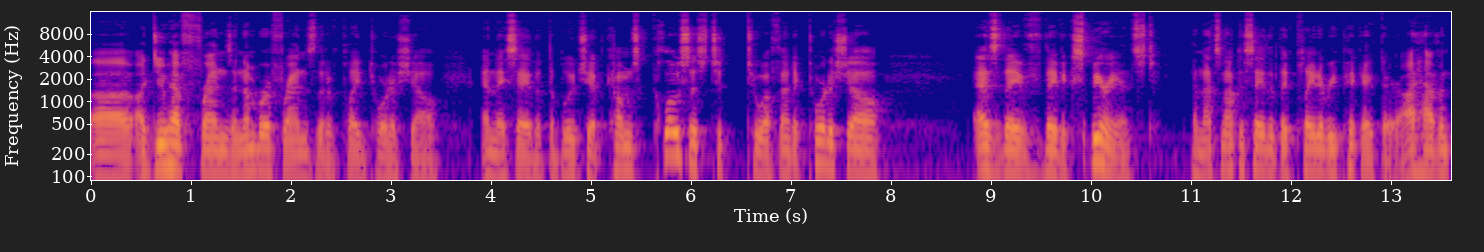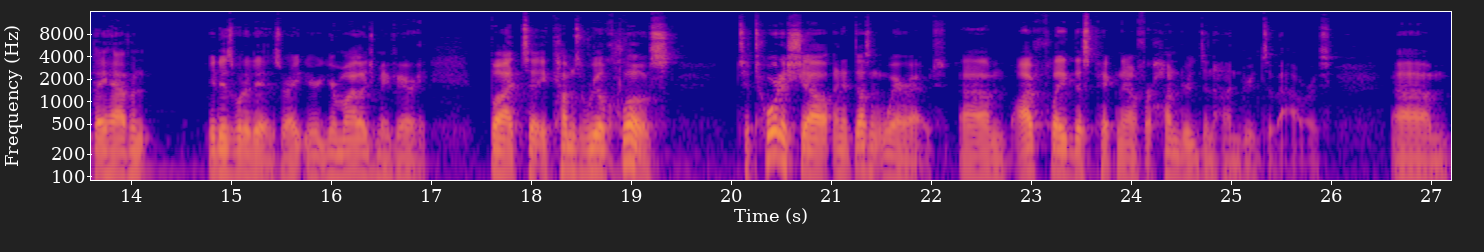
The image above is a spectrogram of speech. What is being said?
uh, I do have friends, a number of friends that have played tortoiseshell, and they say that the blue chip comes closest to, to authentic tortoiseshell as they've they've experienced. And that's not to say that they've played every pick out there. I haven't. They haven't it is what it is, right? Your, your mileage may vary, but uh, it comes real close to tortoiseshell and it doesn't wear out. Um, I've played this pick now for hundreds and hundreds of hours. Um,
